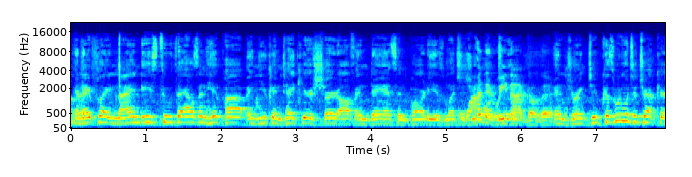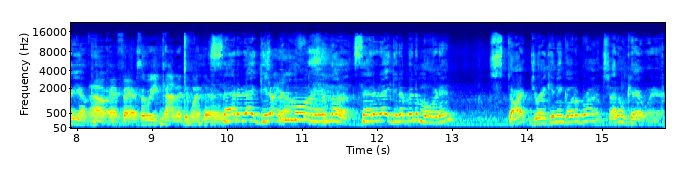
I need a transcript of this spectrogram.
and they play '90s, 2000 hip hop, and you can take your shirt off and dance and party as much as you want. Why did we not go there? And drink because we went to trap karaoke. Oh, okay, fair. So we kind of went there. Saturday, get up in the morning. Look, Saturday, get up in the morning, start drinking and go to brunch. I don't care where.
